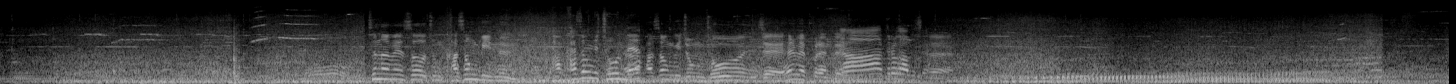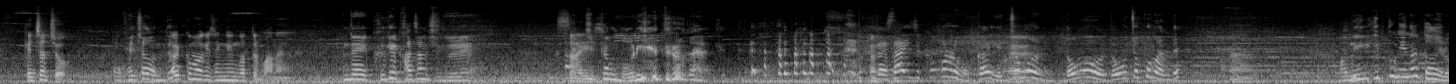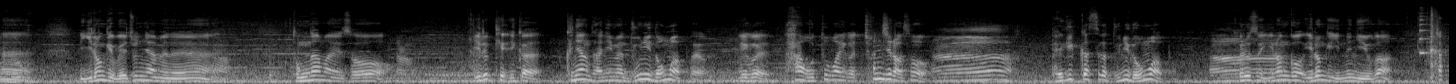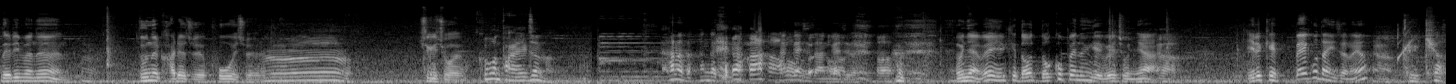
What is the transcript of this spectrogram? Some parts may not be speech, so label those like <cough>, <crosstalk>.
베트남에서 좀 가성비 있는 아 가성비 좋은데요? 가성비 좀 좋은 이제 헬멧 브랜드 아 들어가 보자. 네. 괜찮죠? 어, 괜찮은데? 깔끔하게 생긴 것들 많아요 근데 그게 가장 중요해. 사이즈 지평 머리에 <laughs> 들어가야 돼. 일단 사이즈 큰 걸로 볼까? 이쪽은 너무 너무 조그만데? 네. 아 근데 이- 이쁘긴 하다 이런 거. 네. 이런 게 왜 좋냐면은 어. 동남아에서 어. 이렇게 그러니까 그냥 다니면 눈이 너무 아파요. 이거 다 오토바이가 천지라서 아. 배기가스가 눈이 너무 아파. 아. 그래서 이런 거 이런 게 있는 이유가 딱 내리면은 어. 눈을 가려줘요, 보호해줘요. 이렇게. 아. 되게 좋아요. 그건 다 알잖아. 하나 더, 한 가지, 더. <laughs> 한 가지 더, 한 가지 더. 어. 뭐냐, 왜 이렇게 넣, 넣고 빼는 게 왜 좋냐? 아. 이렇게 빼고 다니잖아요. 어. 긁혀.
